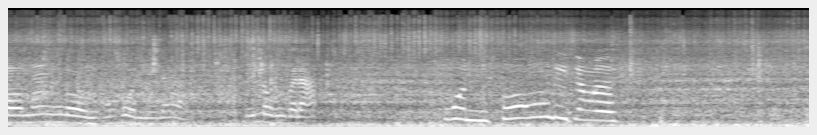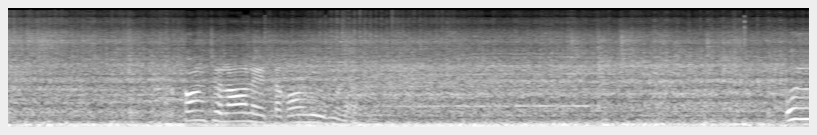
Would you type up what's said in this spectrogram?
เรานั่งรออยู่ข้างบนนี้นะคะไม่ลงไปละฝุ่นฟุ้งดีจังเลยกล้องจะล่อเลยแต่กล้องลืมหมดแล้วอุ้ย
